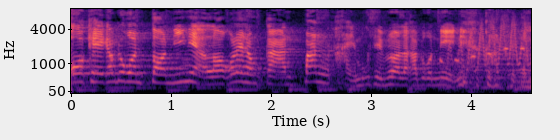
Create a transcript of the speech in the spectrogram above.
โอเคครับทุกคนตอนนี้เนี่ยเราก็ได้ทำการปั้นไข่มุกเสร็จเรียบร้อยแล้วครับทุกคนนี่นี่คือก้อนไข่มุก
